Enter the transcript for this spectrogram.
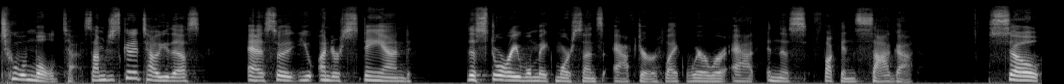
to a mold test. I'm just going to tell you this as so that you understand the story will make more sense after, like where we're at in this fucking saga. So,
